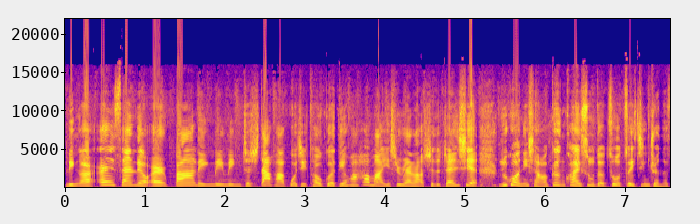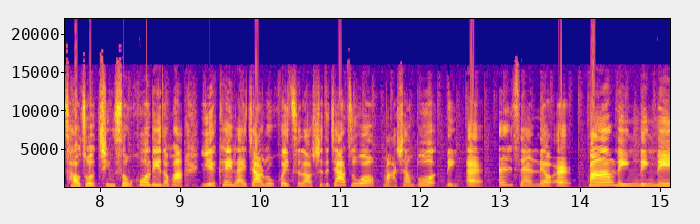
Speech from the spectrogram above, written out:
零二二三六二八零零零，这是大华国际投顾的电话号码，也是阮老师的专线。如果你想要更快速的做最精准的操作，轻松获利的话，也可以来加入惠慈老师的家族哦。马上拨零二二三六二八零零零。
